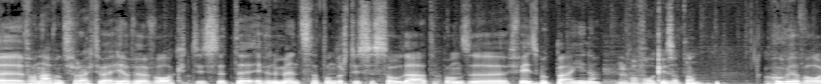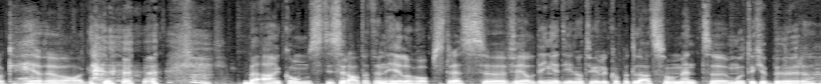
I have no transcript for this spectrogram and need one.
Uh, vanavond verwachten wij heel veel volk. Dus het uh, evenement staat ondertussen soldaat op onze Facebookpagina. Hoeveel volk is dat dan? Hoeveel volk? Heel veel volk. Bij aankomst is er altijd een hele hoop stress. Uh, veel dingen die natuurlijk op het laatste moment uh, moeten gebeuren.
